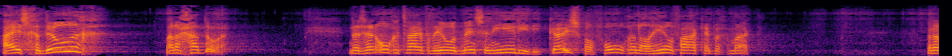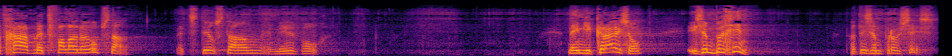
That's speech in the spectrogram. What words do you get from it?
Hij is geduldig, maar hij gaat door. En er zijn ongetwijfeld heel wat mensen hier die die keus van volgen al heel vaak hebben gemaakt. Maar dat gaat met vallen en opstaan. Met stilstaan en weer volgen. Neem je kruis op, is een begin. Dat is een proces.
